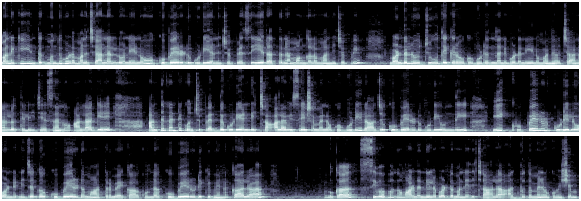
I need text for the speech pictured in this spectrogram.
మనకి ఇంతకుముందు కూడా మన ఛానల్లో నేను కుబేరుడు గుడి అని చెప్పేసి రత్న మంగళం అని చెప్పి వండలు జూ దగ్గర ఒక గుడి ఉందని కూడా నేను మన ఛానల్లో తెలియజేశాను. అలాగే అంతకంటే కొంచెం పెద్ద గుడి అండి. చాలా విశేషమైన ఒక గుడి రాజకుబేరుడు గుడి ఉంది. ఈ కుబేరుడు గుడిలో అండి నిజంగా కుబేరుడు మాత్రమే కాకుండా కుబేరుడికి వెనకాల ఒక శివ భగవాను నిలబడడం అనేది చాలా అద్భుతమైన ఒక విషయం.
